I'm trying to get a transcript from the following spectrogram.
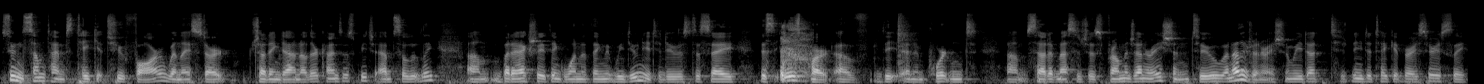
Students sometimes take it too far when they start shutting down other kinds of speech, absolutely. Um, but I actually think one thing that we do need to do is to say this is part of the, an important um, set of messages from a generation to another generation. We need to take it very seriously.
